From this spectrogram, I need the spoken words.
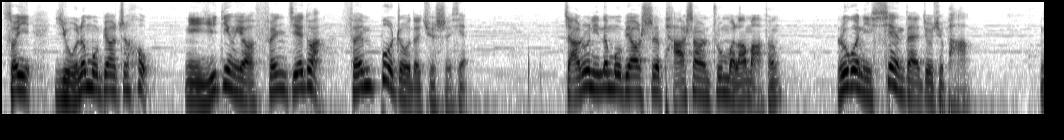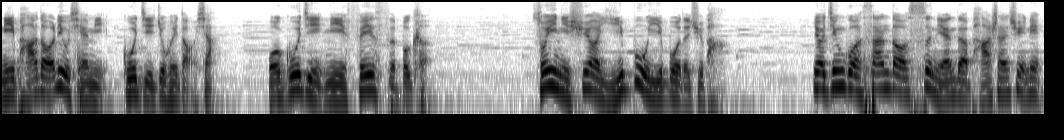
所以有了目标之后，你一定要分阶段、分步骤的去实现。假如你的目标是爬上珠穆朗玛峰，如果你现在就去爬，你爬到六千米，估计就会倒下。我估计你非死不可。所以你需要一步一步的去爬，要经过三到四年的爬山训练，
